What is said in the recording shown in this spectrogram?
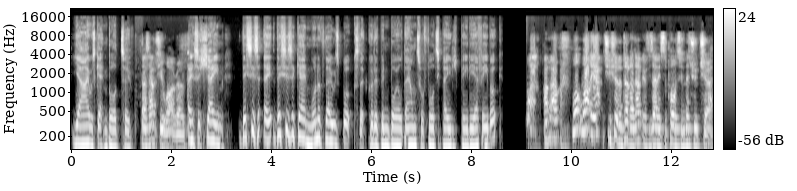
Yeah, I was getting bored too. That's actually what I wrote. And it's a shame. This is a, this is again one of those books that could have been boiled down to a forty-page PDF ebook. What, I, I, what what he actually should have done, I don't know if there's any supporting literature.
